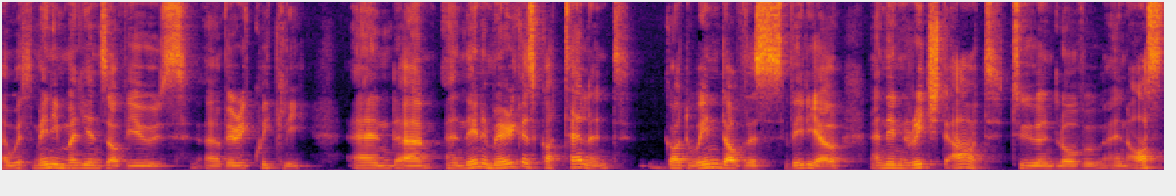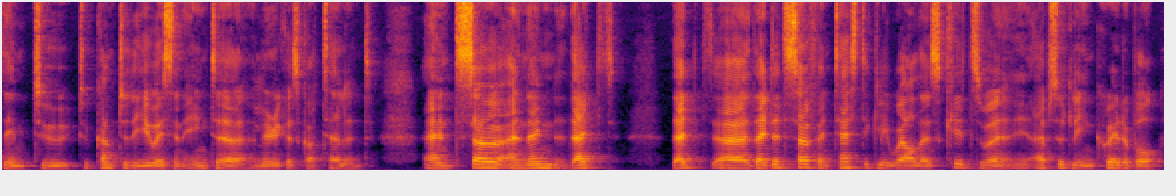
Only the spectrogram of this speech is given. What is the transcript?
uh, with many millions of views uh, very quickly. And um, and then America's Got Talent got wind of this video and then reached out to Ndlovu and asked them to to come to the US and enter America's Got Talent. And so and then that that uh, they did so fantastically well. Those kids were absolutely incredible.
